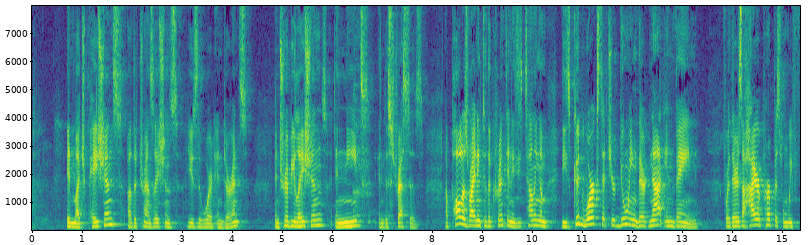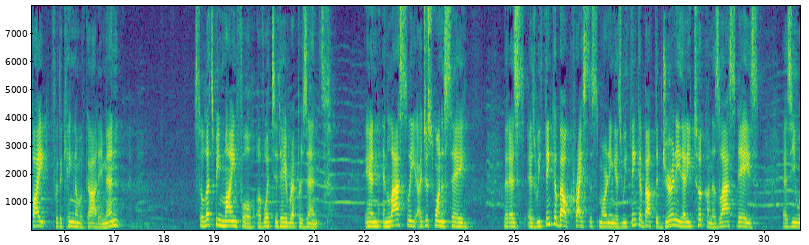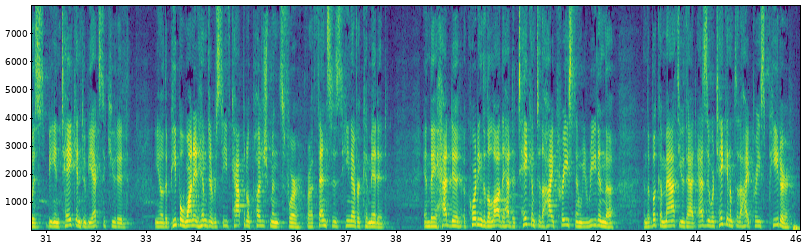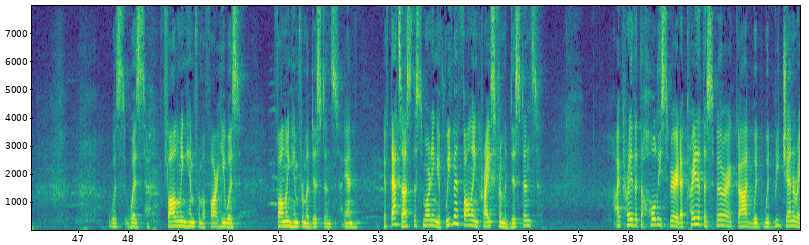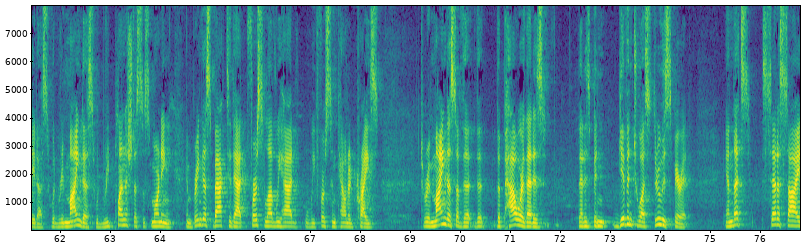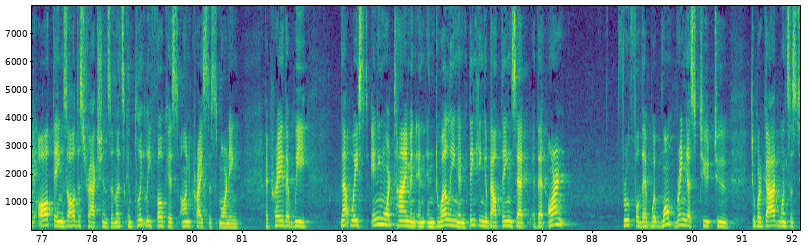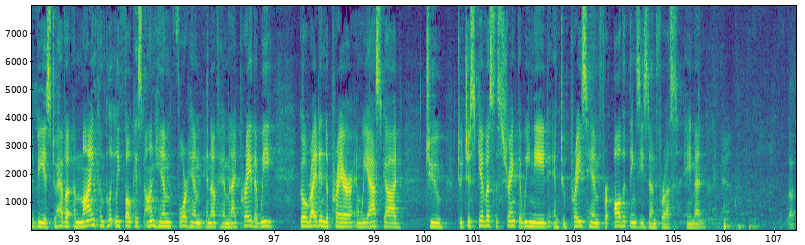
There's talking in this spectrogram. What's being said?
In much patience, other translations use the word endurance, in tribulations, in needs, in distresses. Now, Paul is writing to the Corinthians, he's telling them, these good works that you're doing, they're not in vain, for there's a higher purpose when we fight for the kingdom of God. Amen? So let's be mindful of what today represents. And, and lastly, I just want to say that as, as we think about Christ this morning, as we think about the journey that he took on his last days, as he was being taken to be executed, you know, the people wanted him to receive capital punishments for, for offenses he never committed. And they had to, according to the law, they had to take him to the high priest. And we read in the, in the book of Matthew that as they were taking him to the high priest, Peter was, was following him from afar. He was following him from a distance. And if that's us this morning, if we've been following Christ from a distance, I pray that the Holy Spirit, I pray that the Spirit of God would, would regenerate us, would remind us, would replenish us this morning, and bring us back to that first love we had when we first encountered Christ. To remind us of the, the, the power that, is, that has been given to us through His Spirit. And let's set aside all things, all distractions, and let's completely focus on Christ this morning. I pray that we not waste any more time in, in, in, dwelling and thinking about things that, that aren't fruitful, that won't bring us to, to, to where God wants us to be, is to have a, a mind completely focused on Him, for Him, and of Him. And I pray that we go right into prayer and we ask God to, to just give us the strength that we need and to praise Him for all the things He's done for us. Amen. La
